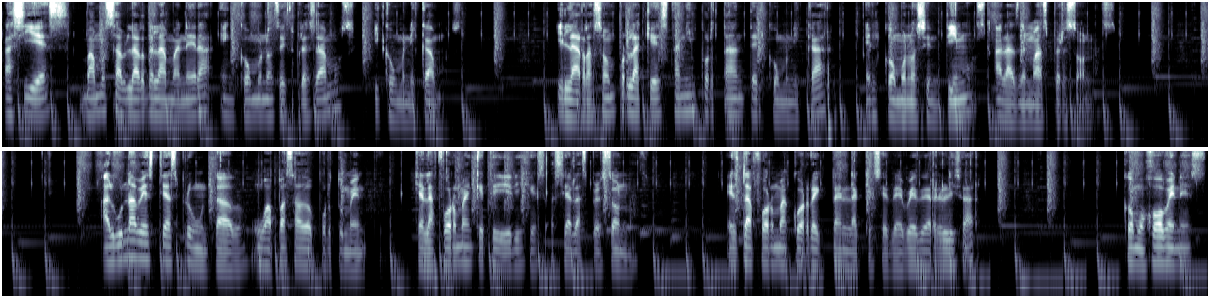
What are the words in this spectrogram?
Así es, vamos a hablar de la manera en cómo nos expresamos y comunicamos, y la razón por la que es tan importante el comunicar el cómo nos sentimos a las demás personas. ¿Alguna vez te has preguntado o ha pasado por tu mente que la forma en que te diriges hacia las personas es la forma correcta en la que se debe de realizar? Como jóvenes,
